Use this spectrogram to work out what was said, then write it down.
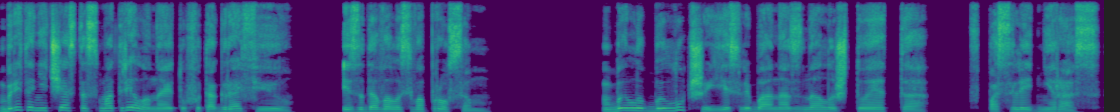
Британи часто смотрела на эту фотографию и задавалась вопросом. Было бы лучше, если бы она знала, что это в последний раз.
